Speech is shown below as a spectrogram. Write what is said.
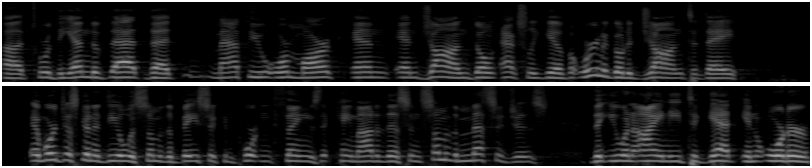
uh, toward the end of that, that Matthew or Mark and, and John don't actually give. But we're going to go to John today, and we're just going to deal with some of the basic important things that came out of this and some of the messages that you and I need to get in order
